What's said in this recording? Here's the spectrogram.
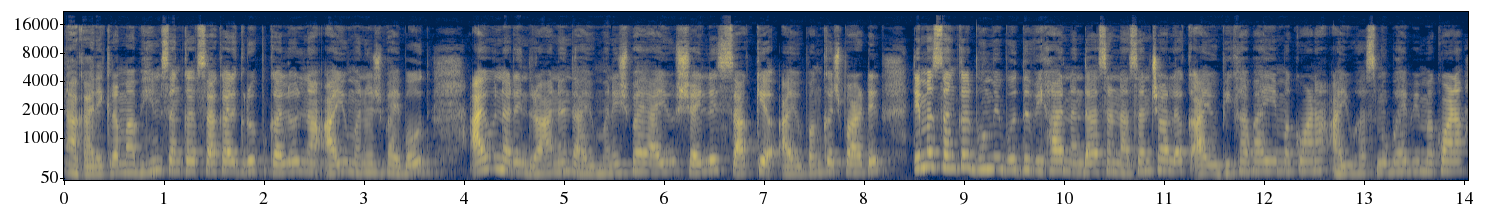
આ કાર્યક્રમમાં ભીમ સંકલ્પ સાકાર ગ્રુપ કલોલના આયુ મનોજભાઈ બૌદ્ધ, આયુ નરેન્દ્ર આનંદ, આયુ મનીષભાઈ, આયુ શૈલેષ સાક્ય, આયુ પંકજ પાટીલ, તેમજ સંકલ્પ ભૂમિ બુદ્ધ વિહાર નંદાસણના સંચાલક આયુ ભીખાભાઈ મકવાણા, આયુ હસમુખભાઈ બી મકવાણા,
